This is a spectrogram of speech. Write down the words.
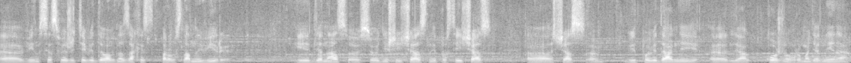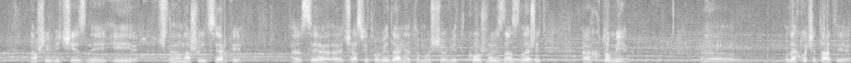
е, він все своє життя віддавав на захист православної віри. І для нас в сьогоднішній час непростий час, е, час е, відповідальний е, для кожного громадянина нашої вітчизни і члена нашої церкви. Е, Це е, час відповідання, тому що від кожного з нас залежить, е, хто ми. Е, Легко читати е,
